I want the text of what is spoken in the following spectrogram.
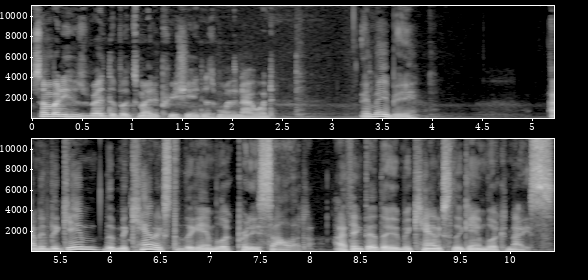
somebody who's read the books might appreciate this more than I would. It may be. I mean, the game, the mechanics to the game look pretty solid. I think that the mechanics of the game look nice.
